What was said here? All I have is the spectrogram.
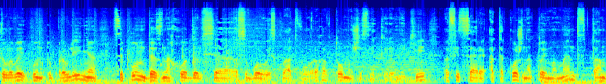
тиловий пункт управління це пункт, де знаходився особовий склад ворога, в тому числі керівники, офіцери, а також на той момент там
